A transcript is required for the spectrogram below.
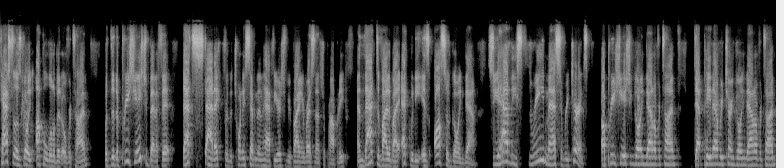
cash flow is going up a little bit over time but the depreciation benefit that's static for the 27 and a half years if you're buying a residential property and that divided by equity is also going down so you have these three massive returns appreciation going down over time debt pay down return going down over time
